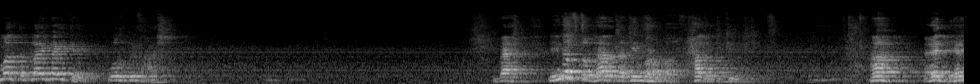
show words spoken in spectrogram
multiply by 10 واضرب في 10 بس. لنفترض هذا 30 مربع. حضرتك انت ها؟ عد هي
